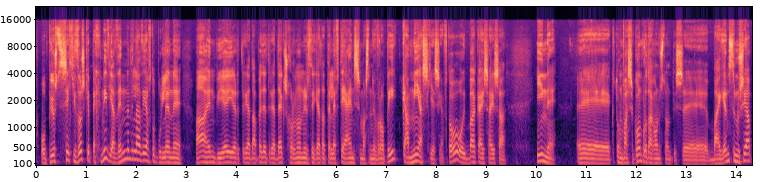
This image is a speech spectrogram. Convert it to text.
ο οποίος της έχει δώσει και παιχνίδια. Δεν είναι δηλαδή αυτό που λένε Α, NBA 35-36 χρονών ήρθε για τα τελευταία ένσημα στην Ευρώπη. Καμία σχέση αυτό. Ο Ιμπάκα ίσα ίσα είναι ε, εκ των βασικών πρωταγωνιστών της ε, Bayern. Στην ουσία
